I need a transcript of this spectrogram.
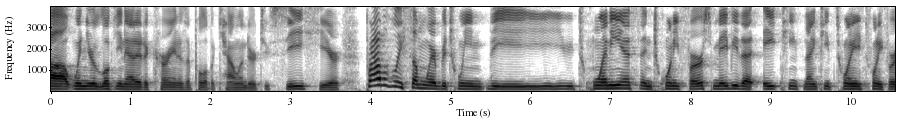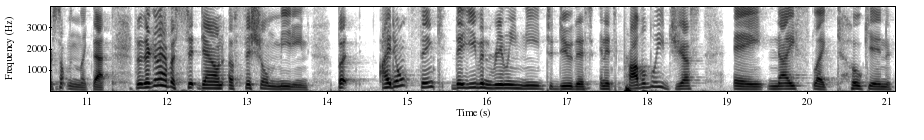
uh, when you're looking at it occurring as I pull up a calendar to see here. Probably somewhere between the 20th and 21st, maybe the 18th, 19th, 20th, 21st, something like that. They're going to have a sit down official meeting, but I don't think they even really need to do this. And it's probably just a nice, like, token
